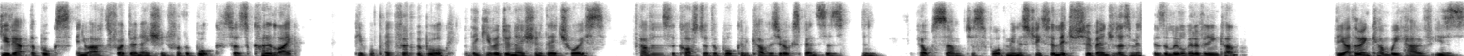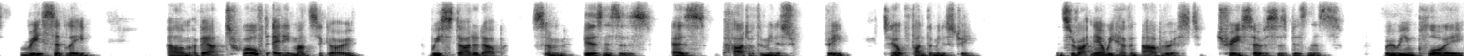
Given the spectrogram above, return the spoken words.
give out the books and you ask for a donation for the book. So it's kind of like people pay for the book, but they give a donation of their choice, covers the cost of the book and covers your expenses and helps um, to support the ministry. So literature evangelism is a little bit of an income. The other income we have is recently um, about 12 to 18 months ago, we started up some businesses as part of the ministry to help fund the ministry. And so right now we have an arborist tree services business where we employ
